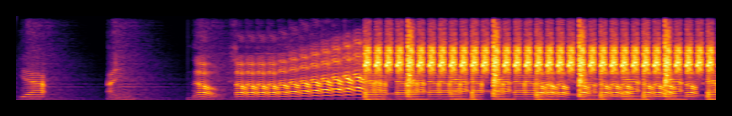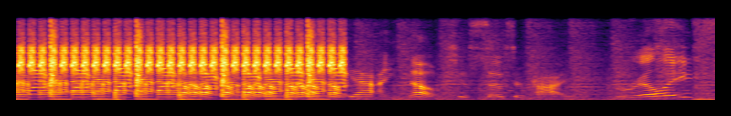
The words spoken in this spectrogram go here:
Yeah, I know. yeah, I know. She was so surprised. Really?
